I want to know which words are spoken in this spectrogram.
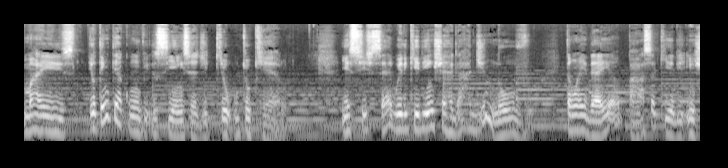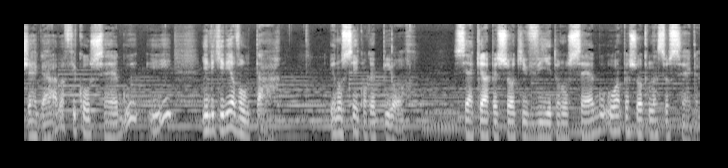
mas eu tenho que ter a consciência de que eu, o que eu quero e esse cego ele queria enxergar de novo. Então a ideia passa que ele enxergava, ficou cego e ele queria voltar. Eu não sei qual é pior, se é aquela pessoa que via e tornou cego ou a pessoa que nasceu cega.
